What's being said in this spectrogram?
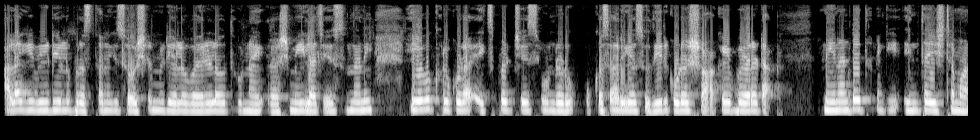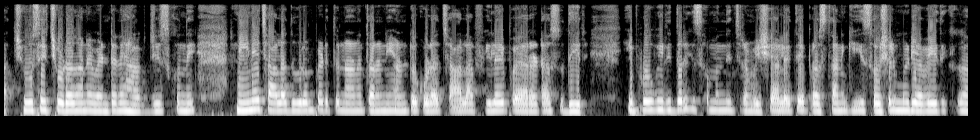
అలాగే వీడియోలు ప్రస్తుతానికి సోషల్ మీడియాలో వైరల్ అవుతున్నాయి రష్మి ఇలా చేస్తుందని ఏ ఒక్కరు కూడా ఎక్స్పెక్ట్ చేసి ఉండడు. ఒక్కసారిగా సుధీర్ కూడా షాక్ అయిపోయారట. నేనంటే తనకి ఇంత ఇష్టమా? చూసి చూడగానే వెంటనే హక్ చేసుకుంది. నేనే చాలా దూరం పెడుతున్నాను తనని అంటూ కూడా చాలా ఫీల్ అయిపోయారట సుధీర్. ఇప్పుడు వీరిద్దరికి సంబంధించిన విషయాలైతే ప్రస్తుతానికి సోషల్ మీడియా వేదికగా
